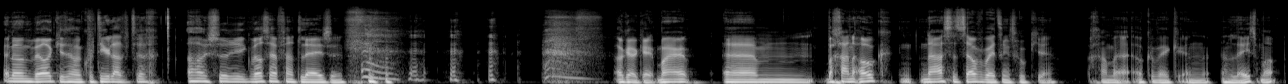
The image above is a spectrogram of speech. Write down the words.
En dan bel ik je zo een kwartier later terug. Oh, sorry, ik was even aan het lezen. Oké, oké. Maar ehm, we gaan ook naast het zelfverbeteringshoekje... gaan we elke week een, een leesmap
